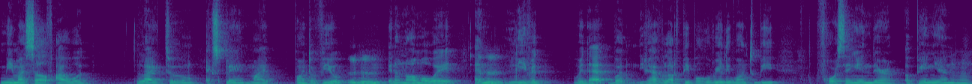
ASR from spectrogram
me myself, I would like to explain my point of view mm-hmm. in a normal way and Mhm. leave it with that. But you have a lot of people who really want to be forcing in their opinion Mhm.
